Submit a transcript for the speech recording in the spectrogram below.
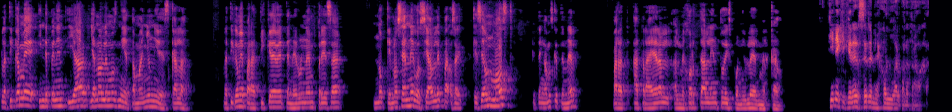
platícame, independiente, ya, ya no hablemos ni de tamaño ni de escala. Platícame para ti qué debe tener una empresa no, que no sea negociable, o sea, que sea un must que tengamos que tener para atraer al, mejor talento disponible del mercado. Tiene que querer ser el mejor lugar para trabajar.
